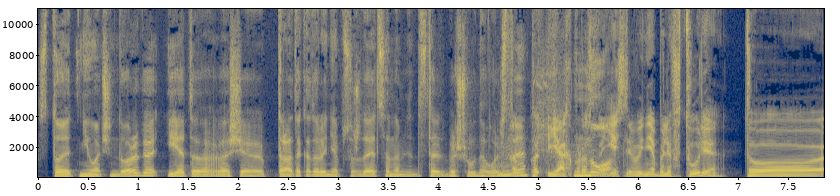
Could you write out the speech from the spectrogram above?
стоит не очень дорого, и это вообще трата, которая не обсуждается, она мне доставит большое удовольствие. Но, я просто, Но- если вы не были в туре, то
